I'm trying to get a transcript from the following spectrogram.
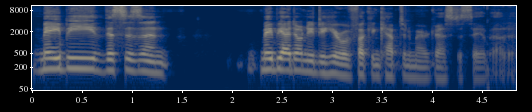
maybe this isn't. Maybe I don't need to hear what fucking Captain America has to say about it.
